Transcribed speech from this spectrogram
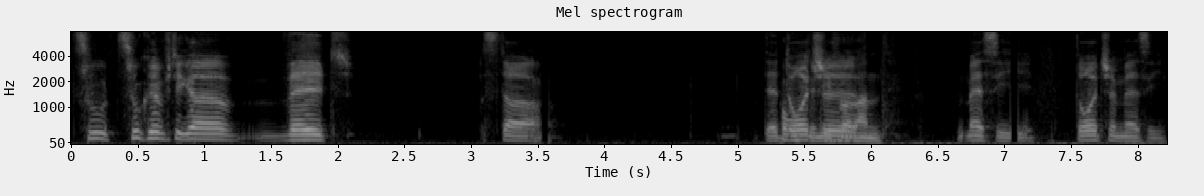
zu, zukünftiger Weltstar. Der deutsche Punktelieferant. Messi. Deutsche Messi.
